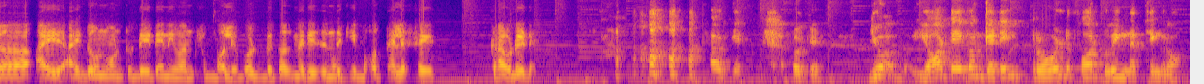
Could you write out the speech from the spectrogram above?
uh, I I don't want to date anyone from Bollywood because मेरी जिंदगी बहुत पहले से crowded है. okay, okay. Your your take on getting trolled for doing nothing wrong.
